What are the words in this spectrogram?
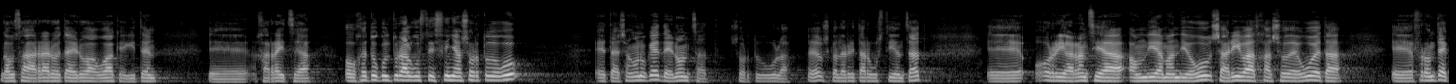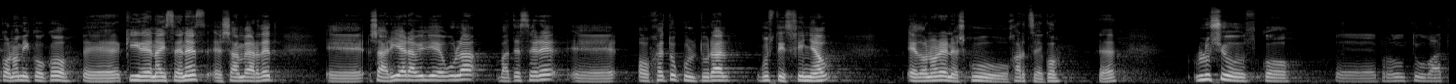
gauza arraro eta eroagoak egiten e, jarraitzea. Objetu kultural guztiz fina sortu dugu eta esango nuke denontzat sortu dugula, e, Euskal Herritar guztientzat. E, horri garrantzia handia eman diogu, sari bat jaso dugu eta e, fronte ekonomikoko e, kide naizenez, esan behar dut, e, saria erabili egula, batez ere, e, objektu kultural guztiz fin hau, edonoren esku jartzeko. Eh? Luxuzko e, produktu bat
